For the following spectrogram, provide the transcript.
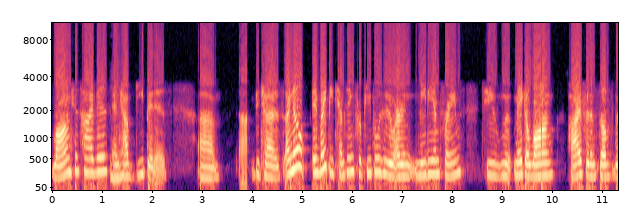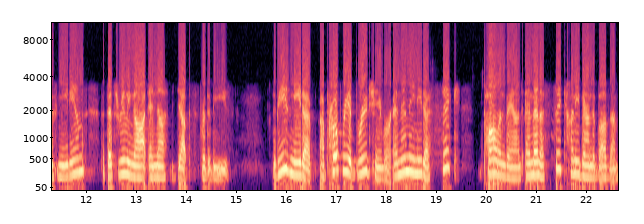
long his hive is mm-hmm. and how deep it is. Um, uh, because I know it might be tempting for people who are in medium frames to m- make a long hive for themselves with mediums, but that's really not enough depth for the bees. The bees need a appropriate brood chamber, and then they need a thick pollen band, and then a thick honey band above them.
